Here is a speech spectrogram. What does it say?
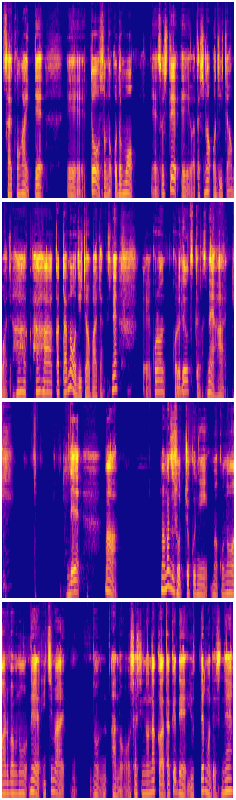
再婚がいて、えー、と、その子供、えー、そして、えー、私のおじいちゃんおばあちゃん、母、母方のおじいちゃんおばあちゃんですね。えー、これ、これで映ってますね。はい。で、まあ、まあ、まず率直に、まあ、このアルバムのね、1枚の、あの、写真の中だけで言ってもですね、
